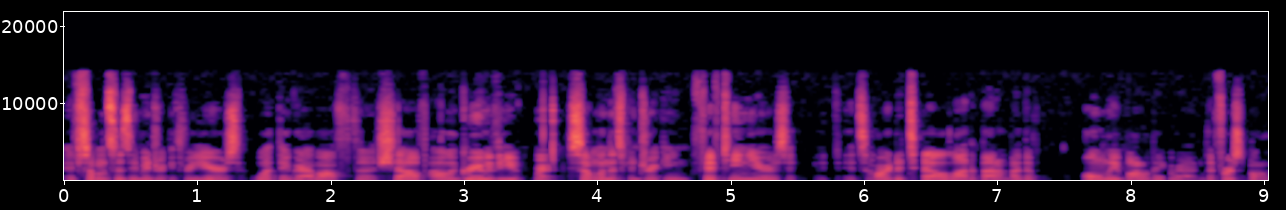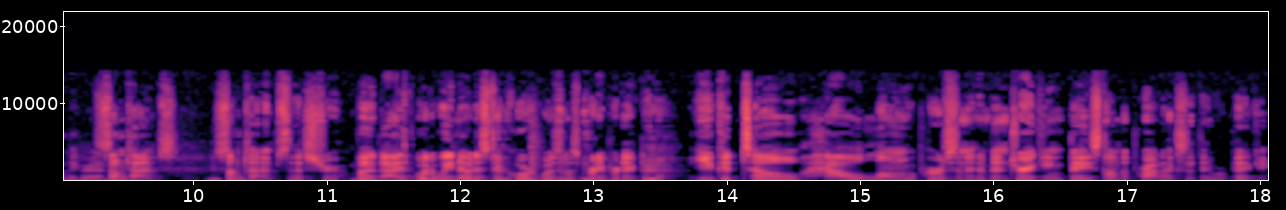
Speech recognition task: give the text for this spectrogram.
if someone says they've been drinking three years, what they grab off the shelf, I'll agree with you. Right. Someone that's been drinking 15 years, it, it's hard to tell a lot about them by the only bottle they grab, the first bottle they grab. Sometimes, mm-hmm. sometimes that's true. But I, what we noticed at Cork was it was pretty predictable. You could tell how long a person had been drinking based on the products that they were picking,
